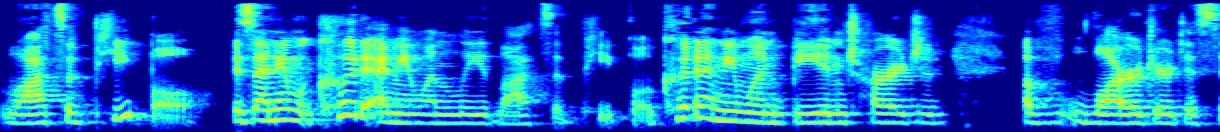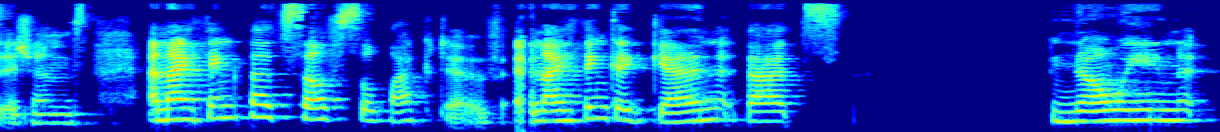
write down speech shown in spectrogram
lots of people? Is anyone, could anyone lead lots of people? Could anyone be in charge of, of larger decisions? And I think that's self selective. And I think, again, that's knowing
